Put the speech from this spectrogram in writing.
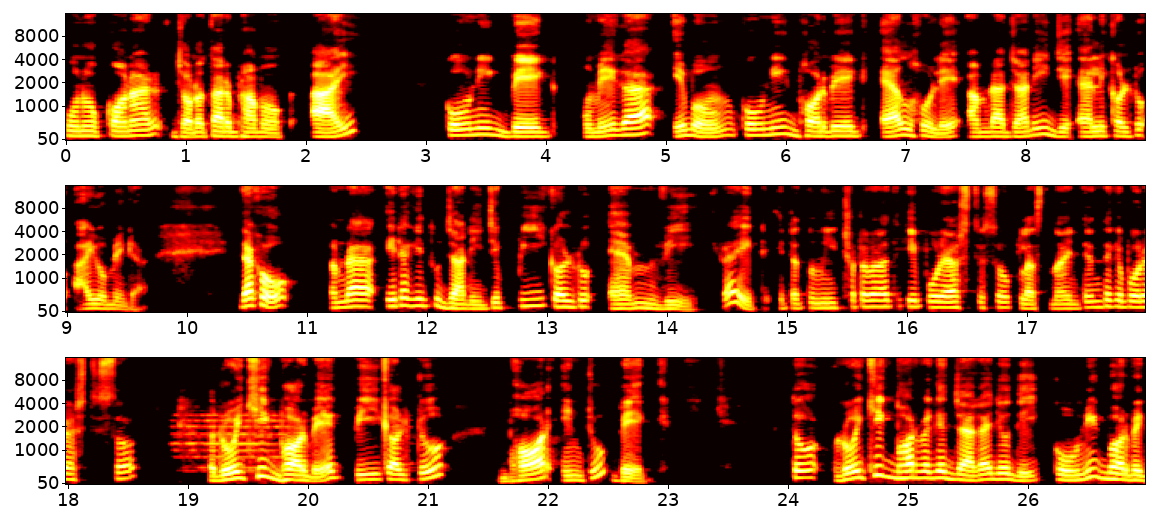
কোনো কণার জড়তার ভ্রামক আই কৌণিক বেগ ওমেগা এবং কৌণিক ভরবেগ এল হলে আমরা জানি যে L equal to I omega. দেখো, আমরা এটা কিন্তু জানি যে P equal to M V right এটা তুমি ছোটবেলা থেকেই পড়ে আসতেছো ক্লাস নাইন টেন থেকে পড়ে আসতেছো। রৈখিক ভরবেগ পি ইকাল টু ভর ইন্টু বেগ। তো রৈখিক ভরবেগের জায়গায় যদি কৌণিক ভরবেগ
